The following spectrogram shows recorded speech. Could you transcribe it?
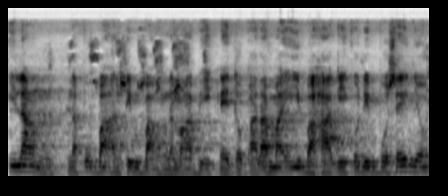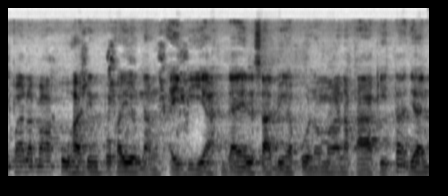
ilang na po ba ang timbang ng mga biik na ito para maibahagi ko din po sa inyo para makakuha din po kayo ng idea dahil sabi nga po ng mga nakakita dyan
